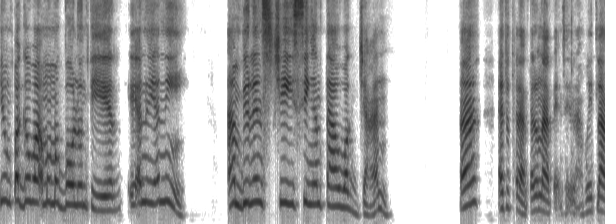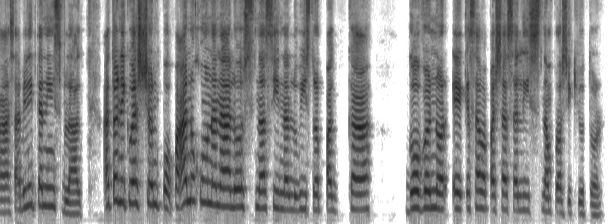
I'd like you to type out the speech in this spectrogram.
Yung paggawa mo mag-volunteer, eh ano yan eh? Ambulance chasing ang tawag dyan. Ha? Eto tala, tanong natin. Sige na, wait lang ha. Sabi ni Taning's vlog, attorney question po, paano kung nanalos na si na Luistro pagka governor, eh kasama pa siya sa list ng prosecutor?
